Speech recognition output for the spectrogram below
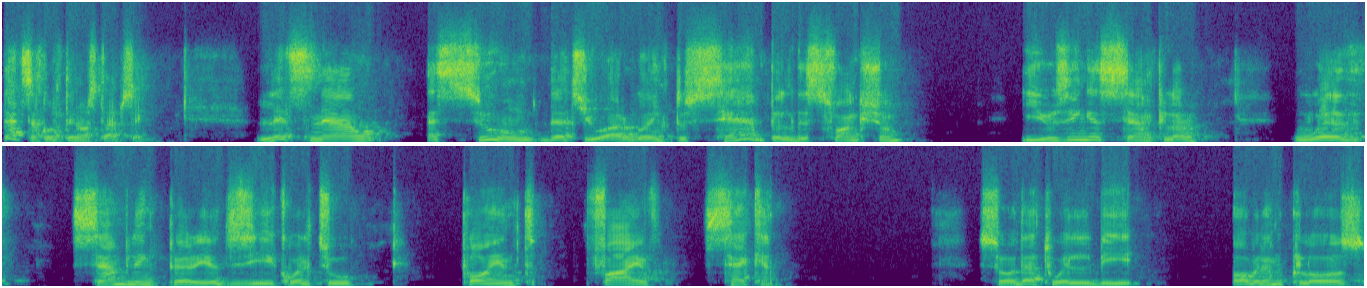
That's a continuous time thing. Let's now assume that you are going to sample this function using a sampler with sampling period is equal to 0.5 second. So that will be open and close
